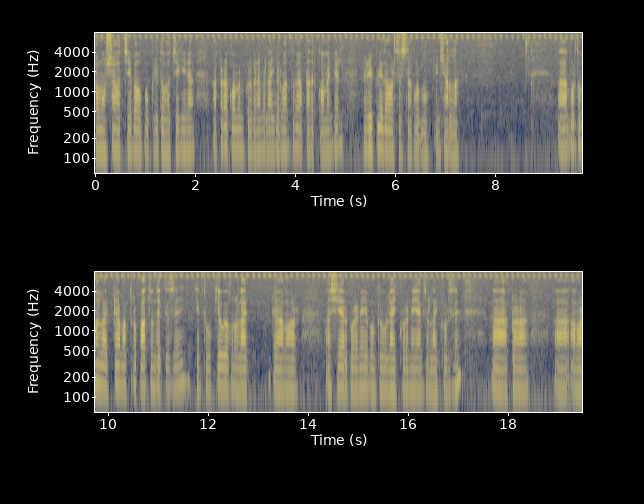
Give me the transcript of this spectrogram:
সমস্যা হচ্ছে বা উপকৃত হচ্ছে কি না আপনারা কমেন্ট করবেন। আমি লাইভের মাধ্যমে আপনাদের কমেন্টের রিপ্লাই দেওয়ার চেষ্টা করব ইনশাল্লাহ বর্তমান লাইভটা মাত্র পাঁচজন দেখতেছে, কিন্তু কেউ এখনও লাইভটা আমার শেয়ার করে নেই এবং কেউ লাইক করে নেই, একজন লাইক করছে। আপনারা আমার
